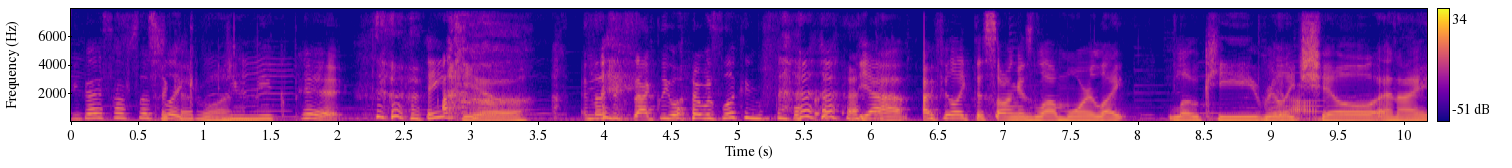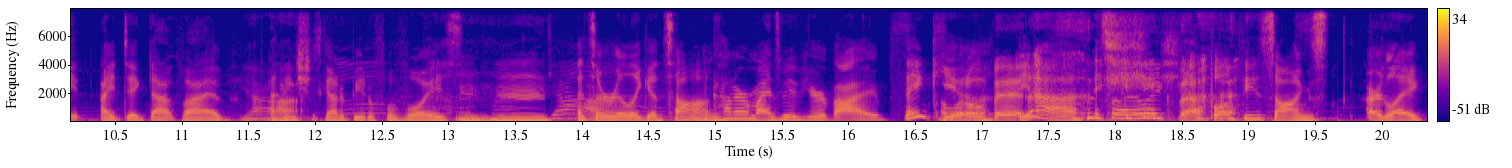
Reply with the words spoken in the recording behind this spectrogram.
You guys have such like one. unique picks, Thank you. and that's exactly what I was looking for. yeah, I feel like the song is a lot more like low key, really Yeah. chill, and I I dig that vibe. I think she's got a beautiful voice, and yeah. it's a really good song. kind of reminds me of your vibes. Thank you. a little bit. Yeah, so I like that. both these songs are like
